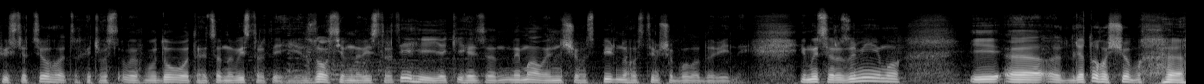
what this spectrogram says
після цього вис- вибудовувати геться, нові стратегії. Зовсім нові стратегії, які геться, не мали нічого спільного з тим, що було до війни. І ми це розуміємо. І е, для того, щоб е,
